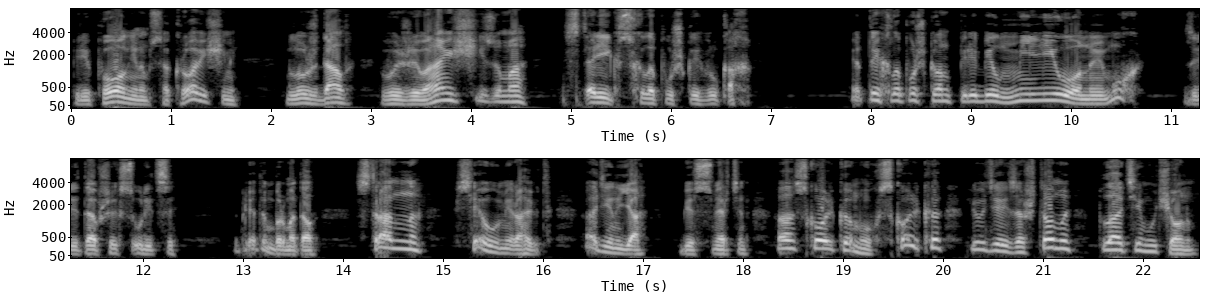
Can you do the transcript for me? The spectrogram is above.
переполненным сокровищами, блуждал выживающий из ума старик с хлопушкой в руках. Этой хлопушкой он перебил миллионы мух, залетавших с улицы, и при этом бормотал. Странно, все умирают, один я бессмертен. А сколько мух, сколько людей, за что мы платим ученым?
